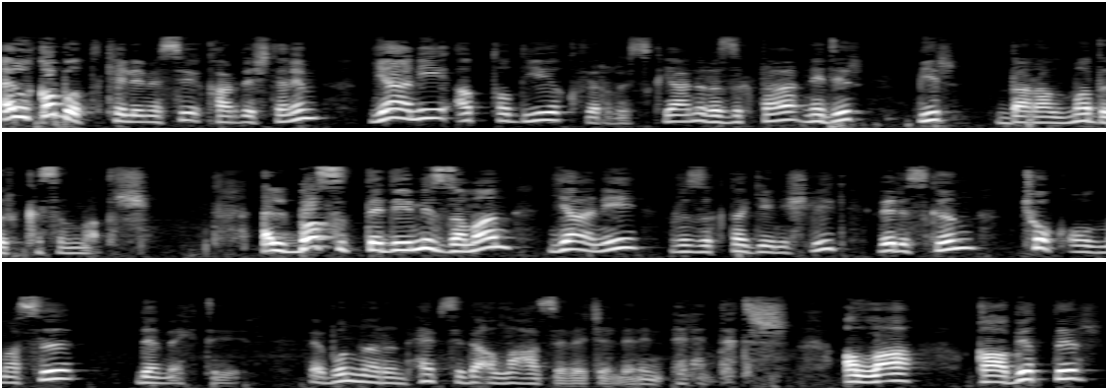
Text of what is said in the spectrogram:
El-kabıt kelimesi kardeşlerim yani at-tadyik fir rızk yani rızıkta nedir? Bir daralmadır, kısılmadır. El-basit dediğimiz zaman yani rızıkta genişlik ve rızkın çok olması demektir. Ve bunların hepsi de Allah Azze ve Celle'nin elindedir. Allah kabittir,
